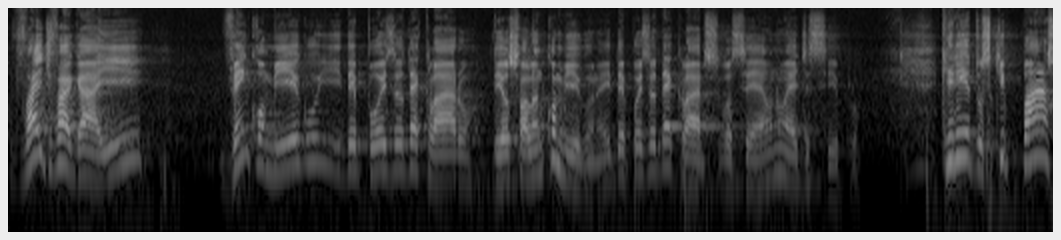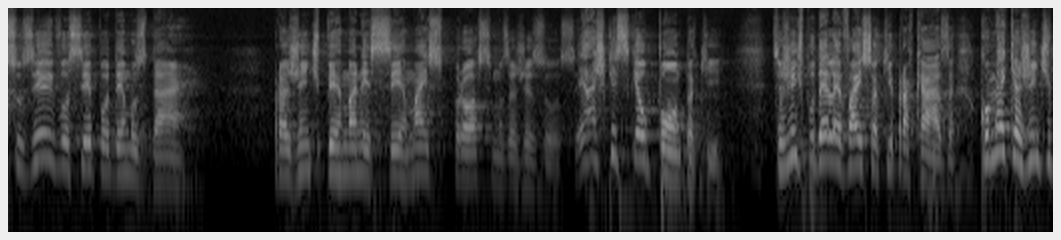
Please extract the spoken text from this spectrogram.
vai devagar aí, vem comigo e depois eu declaro, Deus falando comigo, né? e depois eu declaro se você é ou não é discípulo. Queridos, que passos eu e você podemos dar para a gente permanecer mais próximos a Jesus? Eu acho que esse é o ponto aqui. Se a gente puder levar isso aqui para casa, como é que a gente,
